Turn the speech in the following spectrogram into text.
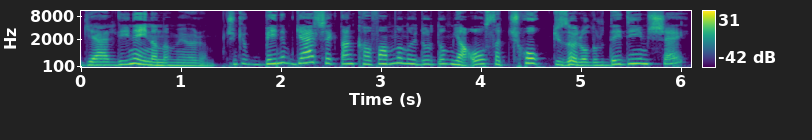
geldiğine inanamıyorum. Çünkü benim gerçekten kafamdan uydurduğum ya olsa çok güzel olur dediğim şey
